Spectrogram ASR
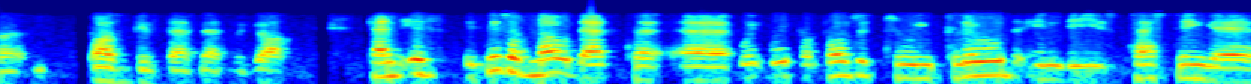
uh, positive tests that we got. And it is of note that uh, uh, we propose to include in these testing a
